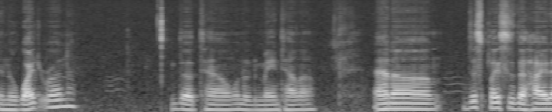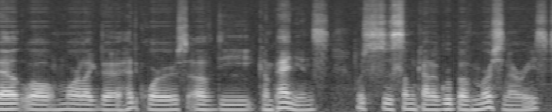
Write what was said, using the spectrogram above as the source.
in the Whiterun, the town, one of the main town, and um, this place is the hideout, well, more like the headquarters of the Companions, which is some kind of group of mercenaries.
